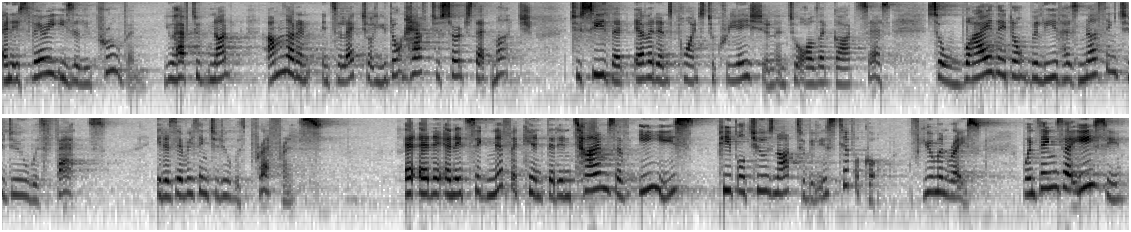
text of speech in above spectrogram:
and it's very easily proven. You have to not, I'm not an intellectual, you don't have to search that much to see that evidence points to creation and to all that God says. So, why they don't believe has nothing to do with facts, it has everything to do with preference. And, and, it's significant that in times of ease, people choose not to believe. It's typical of human race. When things are easy,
